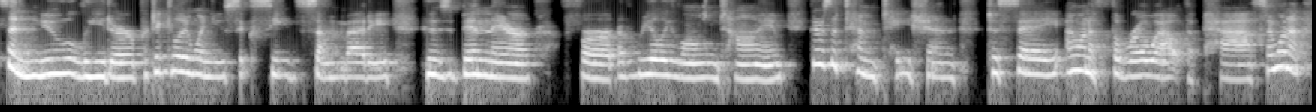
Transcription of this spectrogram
I think as a new leader, particularly when you succeed somebody who's been there for a really long time, there's a temptation to say, I want to throw out the past. I want to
